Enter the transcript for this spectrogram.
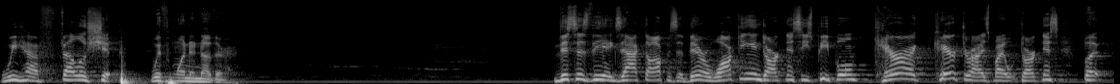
we have fellowship with one another. This is the exact opposite. They are walking in darkness, these people, char- characterized by darkness, but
